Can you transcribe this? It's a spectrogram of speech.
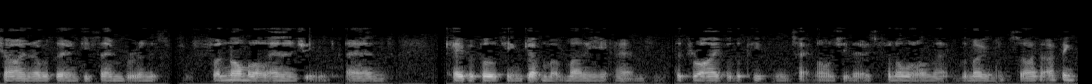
China. I was there in December, and it's phenomenal energy and capability and government money and the drive of the people and technology there is phenomenal on that at the moment. So I, I think,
